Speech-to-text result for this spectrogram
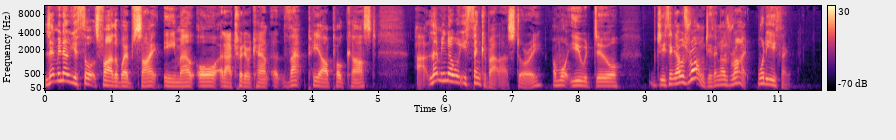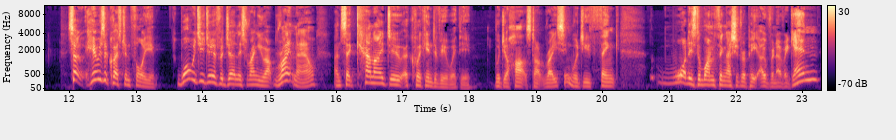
Let me know your thoughts via the website, email, or at our Twitter account at that PR podcast. Uh, let me know what you think about that story and what you would do or do you think I was wrong? Do you think I was right? What do you think? So here is a question for you. What would you do if a journalist rang you up right now and said, Can I do a quick interview with you? Would your heart start racing? Would you think, What is the one thing I should repeat over and over again?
